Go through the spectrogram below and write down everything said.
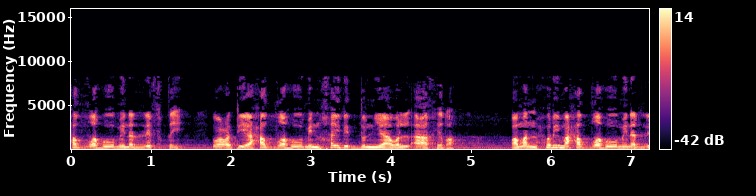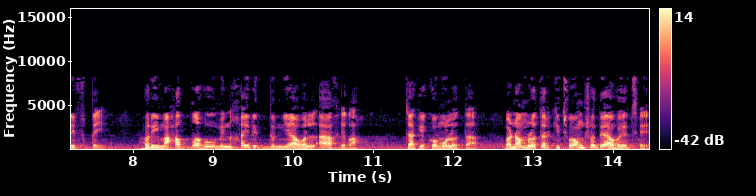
হাজ্জাহু মিনার রিফকি ওয়াতিয়া মিন খৈরিদ্দুনিয়া ওয়াল আখিরা। ওয়ামান হরিমা মিনার রিফকি হরি মিন যাকে কোমলতা বা নম্রতার কিছু অংশ দেয়া হয়েছে,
